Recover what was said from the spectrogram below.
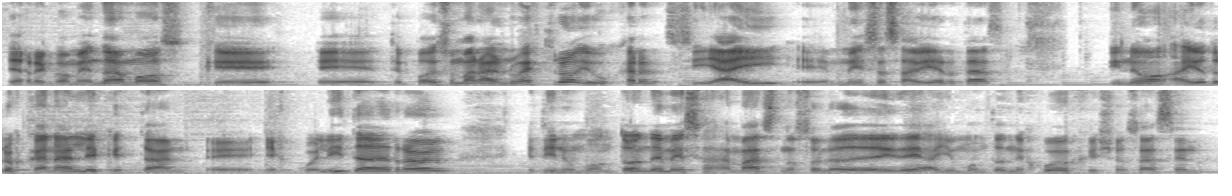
Te recomendamos que eh, te podés sumar al nuestro y buscar si hay eh, mesas abiertas. Si no, hay otros canales que están eh, Escuelita de Rol, que tiene un montón de mesas, además no solo de D&D, hay un montón de juegos que ellos hacen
